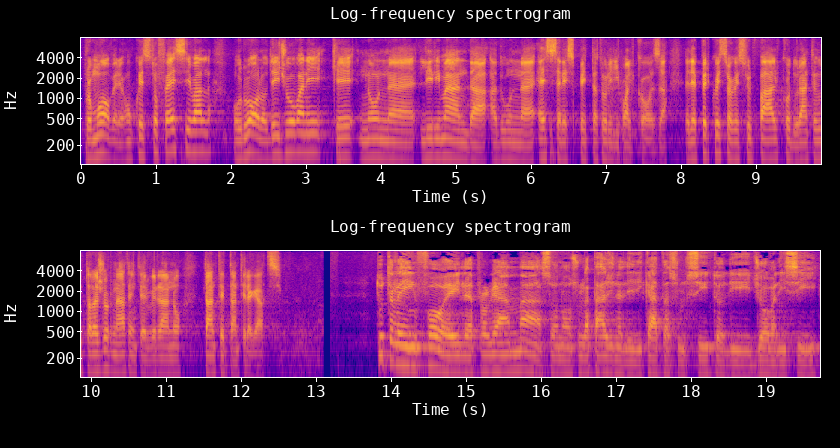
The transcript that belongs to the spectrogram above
promuovere con questo festival un ruolo dei giovani che non eh, li rimanda ad un essere spettatori di qualcosa ed è per questo che sul palco durante tutta la giornata interverranno tante e tanti ragazzi. Tutte le info e il programma sono sulla pagina dedicata sul sito di Giovani Sì,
